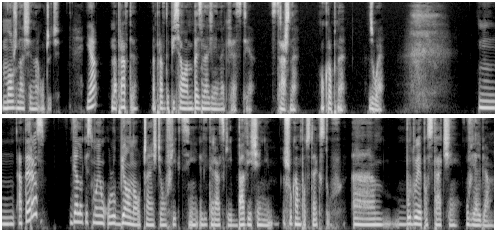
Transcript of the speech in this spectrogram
można się nauczyć. Ja naprawdę, naprawdę pisałam beznadziejne kwestie. Straszne okropne, złe. Mm, a teraz dialog jest moją ulubioną częścią fikcji literackiej. Bawię się nim, szukam podtekstów, buduję postaci, uwielbiam.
